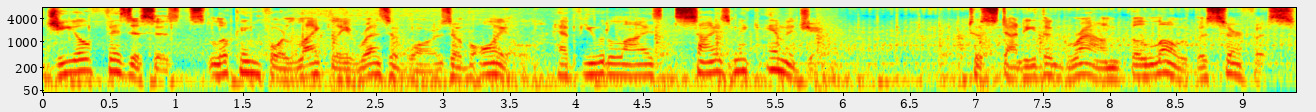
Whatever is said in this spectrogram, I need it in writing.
geophysicists looking for likely reservoirs of oil have utilized seismic imaging to study the ground below the surface.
